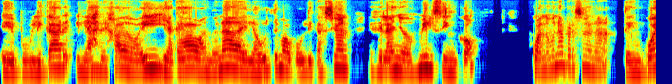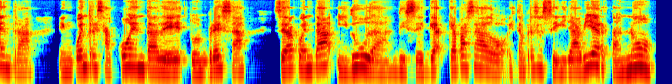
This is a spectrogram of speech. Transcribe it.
eh, publicar y la has dejado ahí y ha quedado abandonada y la última publicación es del año 2005, cuando una persona te encuentra, encuentra esa cuenta de tu empresa, se da cuenta y duda, dice, ¿qué, ha pasado? ¿Esta empresa seguirá abierta? No,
